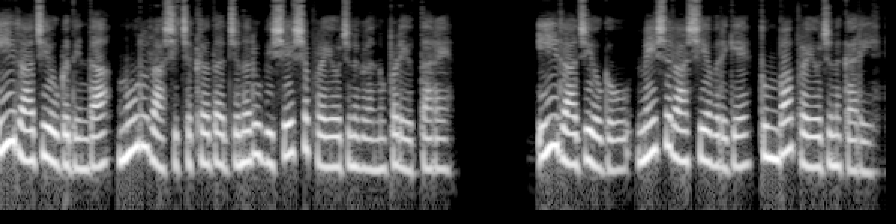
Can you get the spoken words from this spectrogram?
ಈ ರಾಜಯೋಗದಿಂದ ಮೂರು ರಾಶಿಚಕ್ರದ ಜನರು ವಿಶೇಷ ಪ್ರಯೋಜನಗಳನ್ನು ಪಡೆಯುತ್ತಾರೆ. ಈ ರಾಜಯೋಗವು ಮೇಷರಾಶಿಯವರಿಗೆ ತುಂಬಾ ಪ್ರಯೋಜನಕಾರಿ.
